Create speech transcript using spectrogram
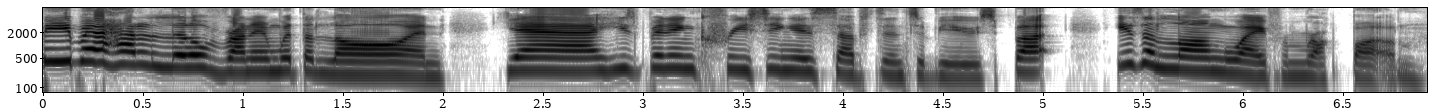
Bieber had a little run in with the law, and yeah, he's been increasing his substance abuse, but he's a long way from rock bottom.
